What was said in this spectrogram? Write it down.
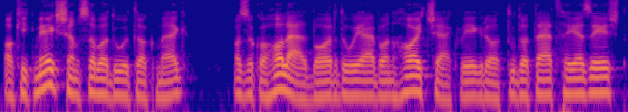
Akik mégsem szabadultak meg, azok a halál bardójában hajtsák végre a tudatáthelyezést,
